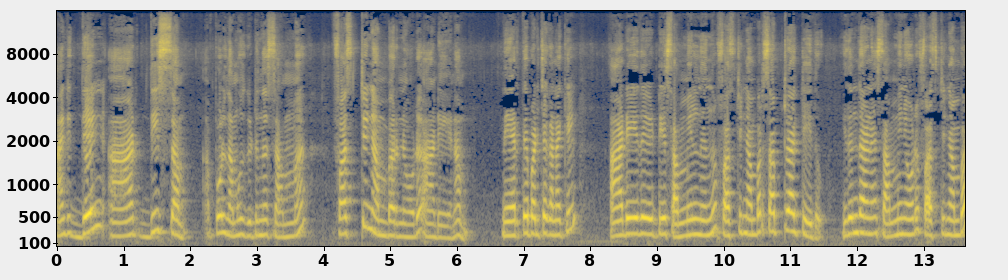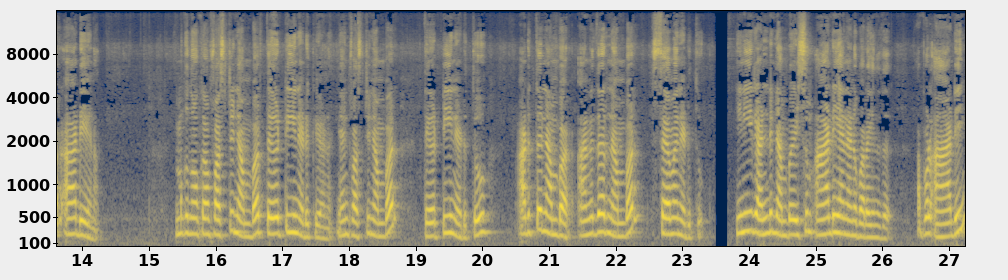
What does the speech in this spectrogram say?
And then add this sum അപ്പോൾ നമുക്ക് കിട്ടുന്ന സമ്മ് ഫസ്റ്റ് നമ്പറിനോട് ആഡ് ചെയ്യണം. നേരത്തെ പഠിച്ച കണക്കിൽ ആഡ് ചെയ്ത് കിട്ടിയ സമ്മിൽ നിന്ന് ഫസ്റ്റ് നമ്പർ സബ്ട്രാക്ട് ചെയ്തു. ഇതെന്താണ്? സമ്മിനോട് ഫസ്റ്റ് നമ്പർ ആഡ് ചെയ്യണം. നമുക്ക് നോക്കാം. ഫസ്റ്റ് നമ്പർ തേർട്ടീൻ എടുക്കുകയാണ്. ഞാൻ ഫസ്റ്റ് നമ്പർ തേർട്ടീൻ എടുത്തു. അടുത്ത നമ്പർ അനദർ നമ്പർ സെവൻ എടുത്തു. ഇനി രണ്ട് നമ്പേഴ്സും ആഡ് ചെയ്യാനാണ് പറയുന്നത്. അപ്പോൾ ആഡിങ്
